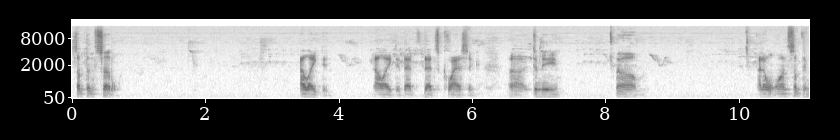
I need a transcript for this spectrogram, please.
Something subtle. I liked it. I liked it. That's that's classic. Uh, to me, um, I don't want something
